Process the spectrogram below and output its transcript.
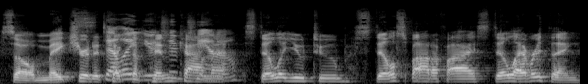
So make sure to Still check the pinned comment. channel. Still a YouTube, still Spotify, still everything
